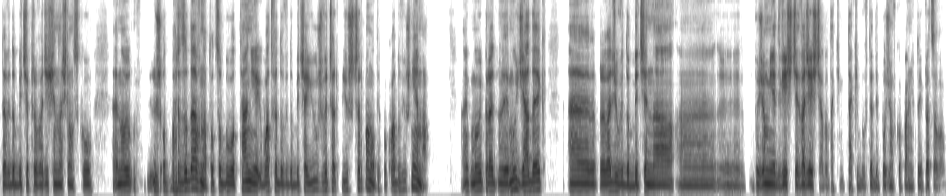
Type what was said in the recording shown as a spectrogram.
to wydobycie prowadzi się na Śląsku e, no, już od bardzo dawna. To, co było tanie i łatwe do wydobycia, już, wyczerp- już czerpano, tych pokładów już nie ma. Tak? Mój, mój dziadek prowadził wydobycie na poziomie 220, to taki, taki był wtedy poziom w kopalni, w której pracował.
